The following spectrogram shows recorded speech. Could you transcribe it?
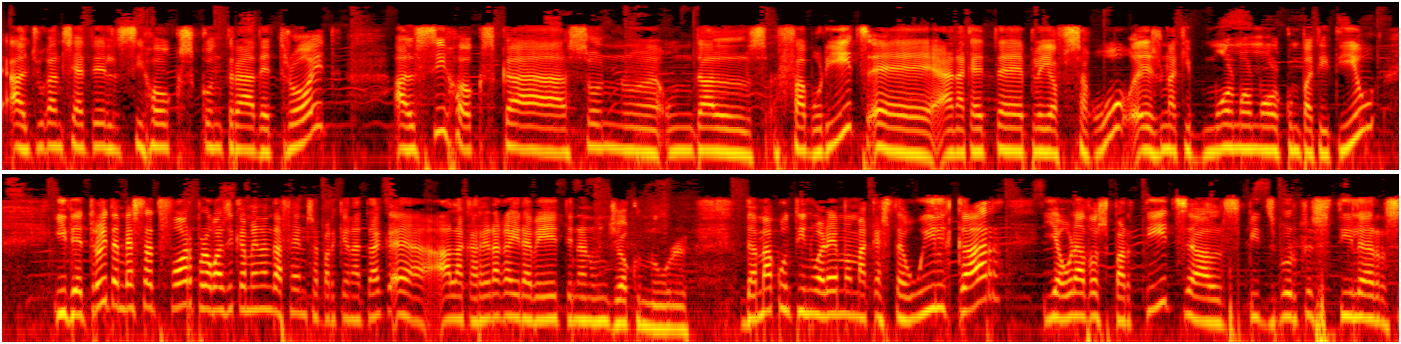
el jugant Seattle Seahawks contra Detroit, els Seahawks, que són eh, un dels favorits eh, en aquest eh, playoff segur, és un equip molt, molt, molt competitiu, i Detroit també ha estat fort, però bàsicament en defensa, perquè en atac eh, a la carrera gairebé tenen un joc nul. Demà continuarem amb aquesta wildcard, hi haurà dos partits, els Pittsburgh Steelers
